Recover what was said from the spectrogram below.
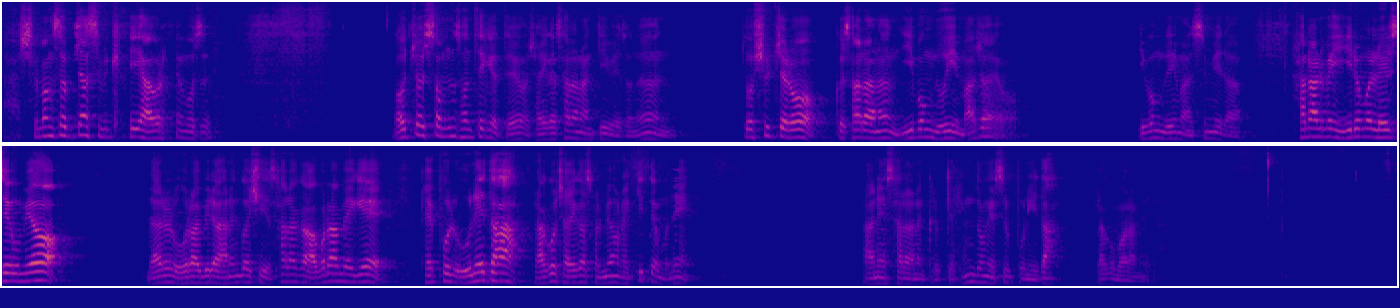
아, 실망스럽지 않습니까? 이 아브라함의 모습. 어쩔 수 없는 선택이었대요. 자기가 살아남기 위해서는 또 실제로 그 사라는 이복 누이 맞아요. 이복 누이 많습니다. 하나님의 이름을 내세우며 나를 오랍이라 하는 것이 사라가 아브라함에게 베풀 은혜다라고 자기가 설명을 했기 때문에 아내 사라는 그렇게 행동했을 뿐이다라고 말합니다.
